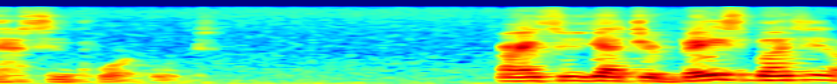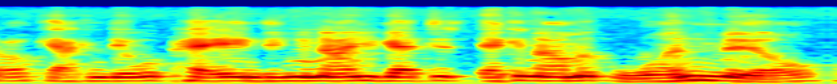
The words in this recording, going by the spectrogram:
That's important. All right, so you got your base budget. Okay, I can deal with pay, and then you now you got this economic one mil.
